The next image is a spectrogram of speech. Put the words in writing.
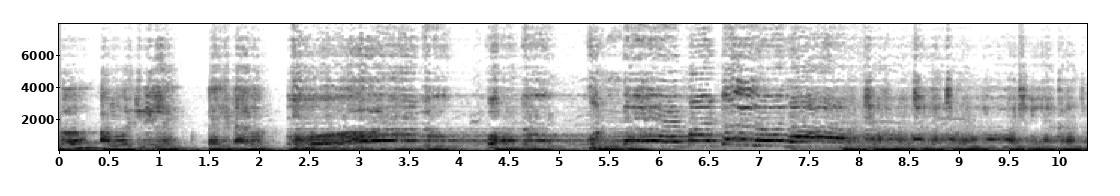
అదిగో ఆ మురికి నీళ్ళే వెళ్ళి తాగు గుండె మాటల్లోనా చూడండి మనుషుల్లా కాదు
